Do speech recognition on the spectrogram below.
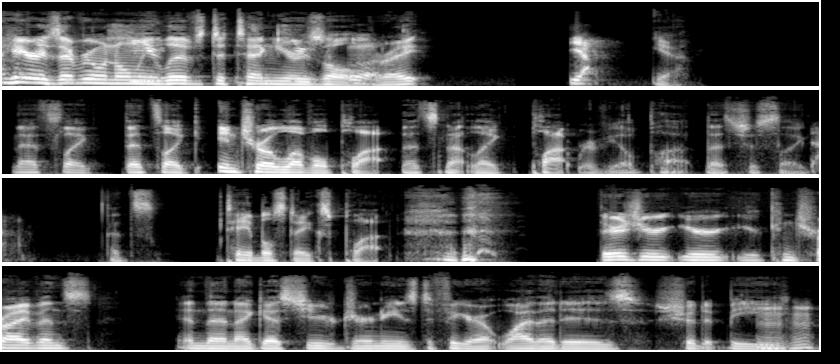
like- here is everyone only cute- lives to ten years old, book. right? Yeah. yeah. That's like that's like intro level plot. That's not like plot reveal plot. That's just like No. that's table stakes plot. There's your your your contrivance, and then I guess your journey is to figure out why that is. Should it be? Mhm.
